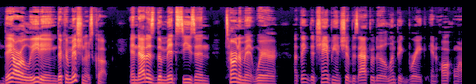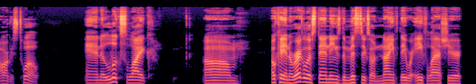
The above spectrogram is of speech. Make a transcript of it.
They are leading the Commissioner's Cup, and that is the mid-season tournament where I think the championship is after the Olympic break in on August 12th, and it looks like, um, okay, in the regular standings, the Mystics are ninth. They were eighth last year.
